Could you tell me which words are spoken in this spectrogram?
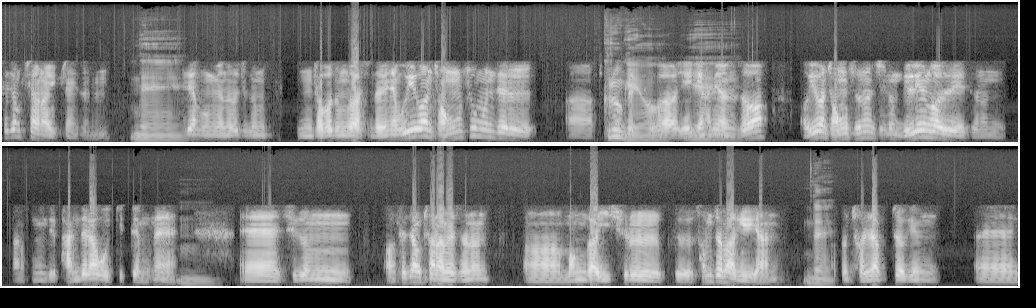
새정치연합 입장에서는 네. 불리한 국면으로 지금 음, 접어든 것 같습니다. 왜냐하면 의원 정수 문제를 그러게요. 대표가 얘기하면서 어, 의원 정수는 지금 늘리는 것에 대해서는 많은 국민들이 반대를 하고 있기 때문에 음. 에, 지금 어, 새정치연합에서는 어, 뭔가 이슈를 그 선점하기 위한 네. 어떤 전략적인 에,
